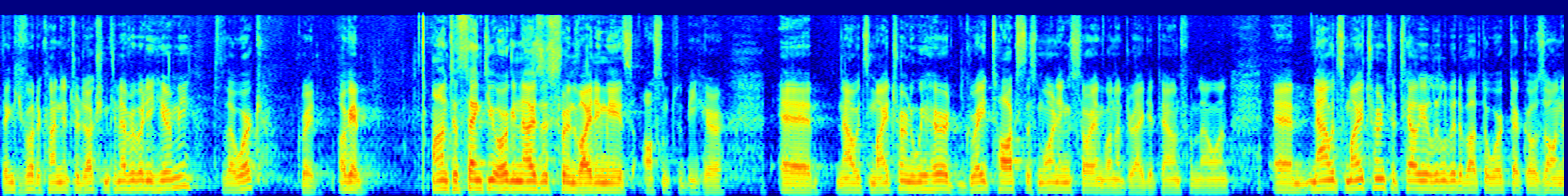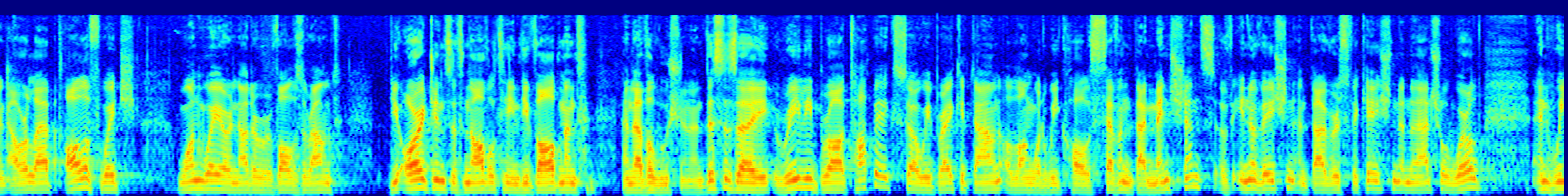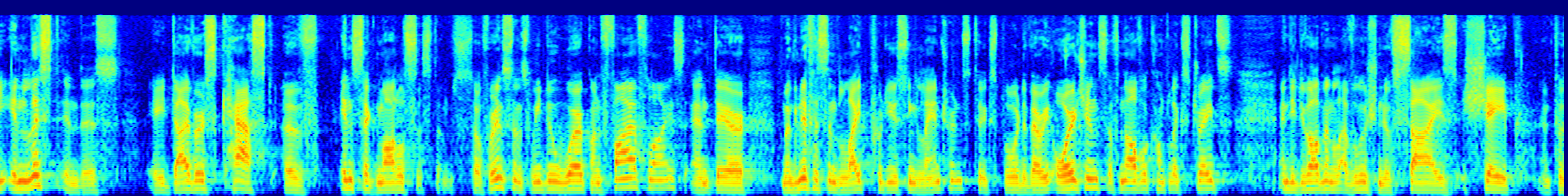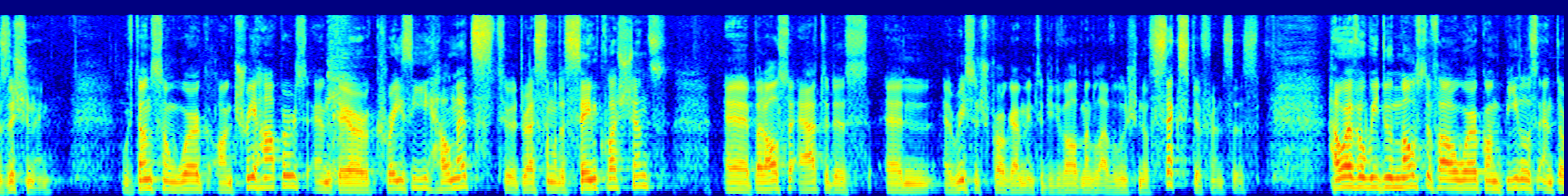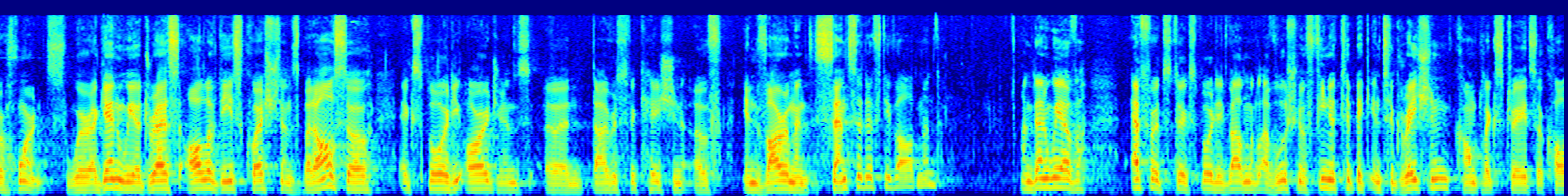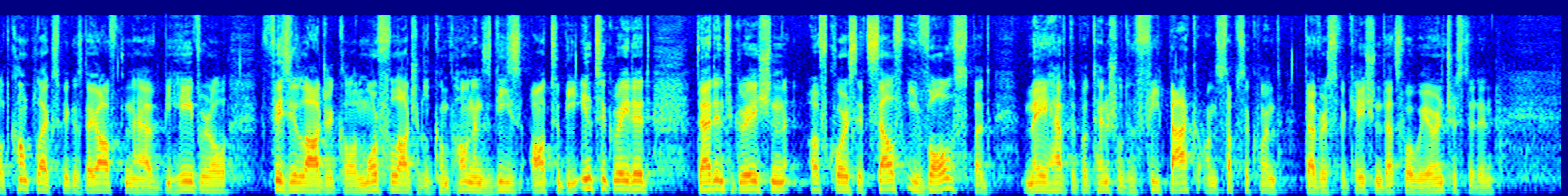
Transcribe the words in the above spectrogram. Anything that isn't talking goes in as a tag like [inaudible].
Thank you for the kind introduction. Can everybody hear me? Does that work? Great. Okay. I want to thank the organizers for inviting me. It's awesome to be here. Uh, now it's my turn. We heard great talks this morning. Sorry, I'm going to drag it down from now on. Um, now it's my turn to tell you a little bit about the work that goes on in our lab, all of which, one way or another, revolves around the origins of novelty in development and evolution. And this is a really broad topic, so we break it down along what we call seven dimensions of innovation and diversification in the natural world. And we enlist in this a diverse cast of insect model systems. So for instance, we do work on fireflies and their magnificent light-producing lanterns to explore the very origins of novel complex traits and the developmental evolution of size, shape, and positioning. We've done some work on tree hoppers and their crazy helmets to address some of the same questions, uh, but also add to this an, a research program into the developmental evolution of sex differences. However, we do most of our work on beetles and their horns, where again we address all of these questions, but also explore the origins and diversification of environment-sensitive development. And then we have efforts to explore the developmental evolution of phenotypic integration. Complex traits are called complex because they often have behavioral, physiological, morphological components. These ought to be integrated. That integration, of course, itself evolves, but may have the potential to feed back on subsequent diversification. That's what we are interested in.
